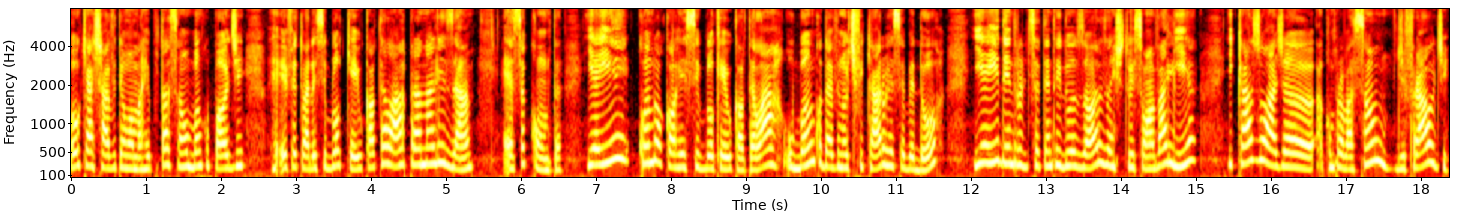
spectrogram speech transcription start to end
ou que a chave tem uma má reputação, o banco pode efetuar esse bloqueio cautelar para analisar essa conta. E aí, quando ocorre esse bloqueio cautelar, o banco deve notificar o recebedor e aí, dentro de 72 horas, horas a instituição avalia e caso haja a comprovação de fraude,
